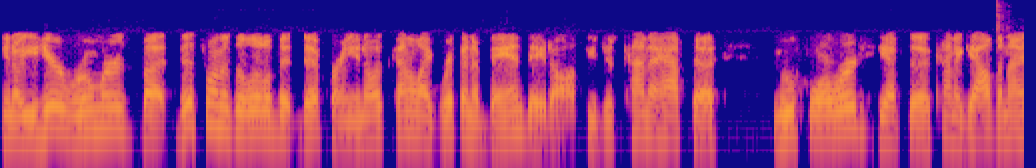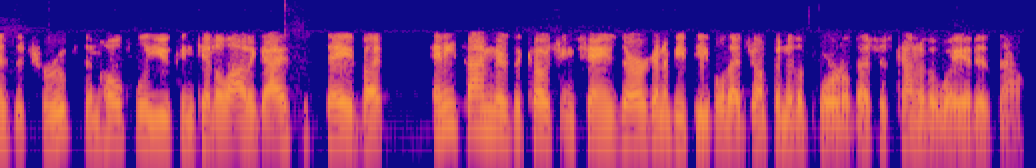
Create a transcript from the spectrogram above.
you know, you hear rumors, but this one is a little bit different. You know, it's kind of like ripping a band aid off. You just kind of have to move forward. You have to kind of galvanize the troops, and hopefully you can get a lot of guys to stay. But anytime there's a coaching change, there are going to be people that jump into the portal. That's just kind of the way it is now.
